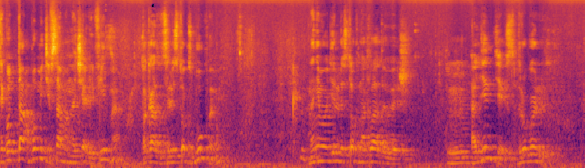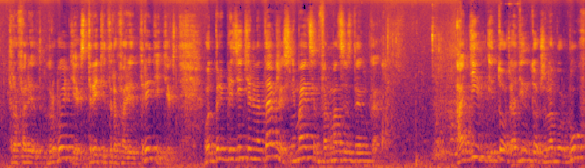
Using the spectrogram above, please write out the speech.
так вот там, помните, в самом начале фильма показывается листок с буквами, на него один листок накладываешь один текст, другой трафарет, другой текст, третий трафарет, третий текст. Вот приблизительно так же снимается информация с ДНК. Один и тот же, один и тот же набор букв,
